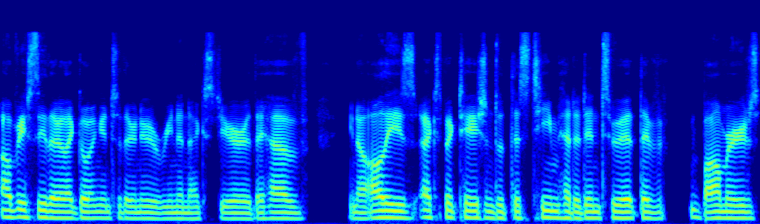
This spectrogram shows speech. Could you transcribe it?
obviously they're like going into their new arena next year. They have you know all these expectations with this team headed into it. They've Ballmer's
